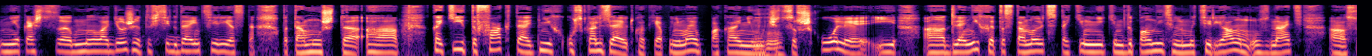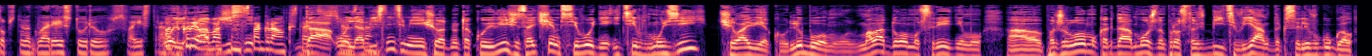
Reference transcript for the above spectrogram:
Мне кажется, молодежи это всегда интересно, потому что а, какие-то факты от них ускользают, как я понимаю, пока они угу. учатся в школе, и а, для них это становится таким неким дополнительным материалом узнать, а, собственно говоря, историю своей страны. Оль, Открыла объясни... ваш Инстаграм, кстати. Да, сейчас, Оля, да. объясните мне еще одну такую вещь. Зачем сегодня идти в музей человеку, любому, молодому, среднему, а, пожилому, когда можно просто вбить в Яндекс или в Google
